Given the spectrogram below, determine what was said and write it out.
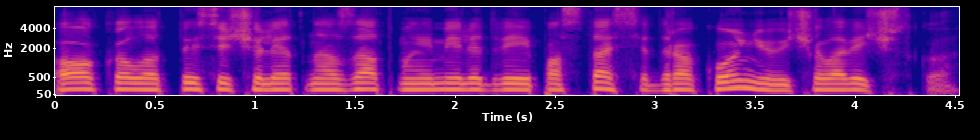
«Около тысячи лет назад мы имели две ипостаси — драконью и человеческую.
